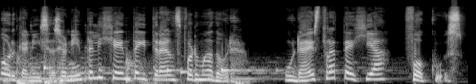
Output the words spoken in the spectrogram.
organización inteligente y transformadora. Una estrategia Focus.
